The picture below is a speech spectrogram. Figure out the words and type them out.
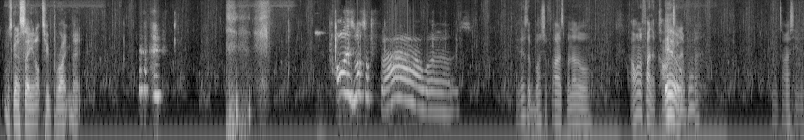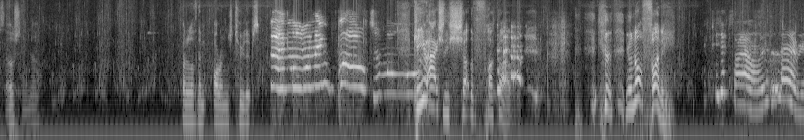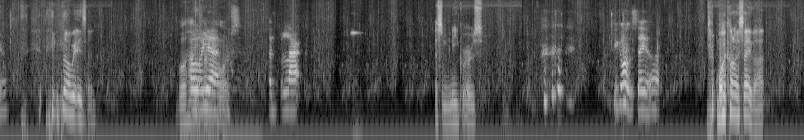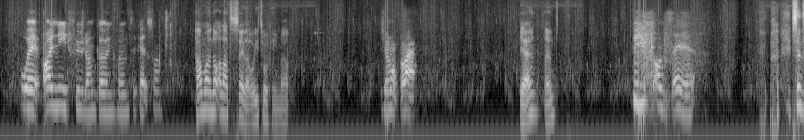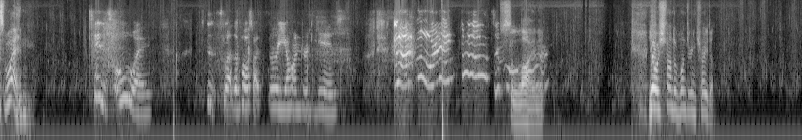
I was gonna say you're not too bright, mate. Oh, there's lots of flowers. Yeah, there's a bunch of flowers, but not all. I want to find a continent, bro. I'm tired of seeing this ocean, you know. Gotta love them orange tulips. Good morning, Baltimore. Can you actually shut the fuck up? You're not funny. Yes, I am. It's hilarious. no, it isn't. Well, how do Oh, you find yeah. a horse? The black. There's some Negroes. You can't say that. Why can't I say that? Wait, I need food. I'm going home to get some. How am I not allowed to say that? What are you talking about? You're not black. Yeah, and You can't say it. since when? Since always. Since like the past like 300 years. Good morning, Baltimore. Just a lie, innit? Yo, I just found a wandering trader.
